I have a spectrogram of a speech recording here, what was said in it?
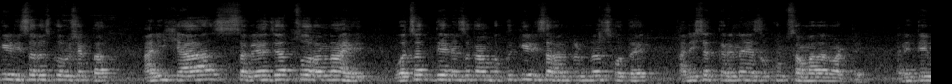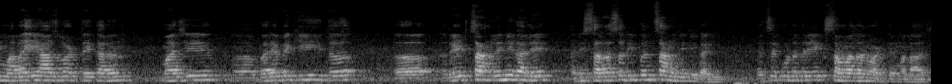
केडी सरच करू शकतात. आणि ह्या सगळ्या ज्या चोरांना आहे वचक देण्याचं काम फक्त केडी सरांकडूनच होत आहे आणि शेतकऱ्यांना याचं खूप समाधान वाटते आणि ते मलाही आज वाटतंय कारण माझे बऱ्यापैकी इथं रेट चांगले निघाले आणि सरासरी पण चांगली निघाली. याचं कुठेतरी एक समाधान वाटतंय मला आज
